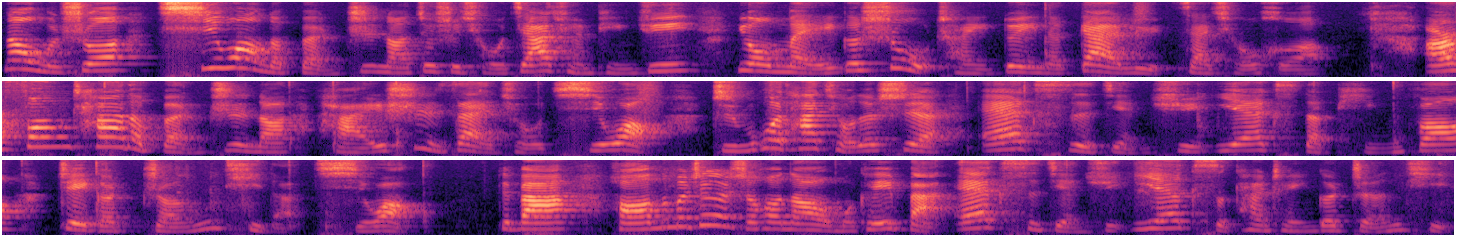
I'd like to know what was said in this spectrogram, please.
那我们说期望的本质呢，就是求加权平均，用每一个数乘以对应的概率再求和。而方差的本质呢，还是在求期望，只不过它求的是 x 减去 e_x 的平方这个整体的期望，对吧？好，那么这个时候呢，我们可以把 x 减去 e_x 看成一个整体。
